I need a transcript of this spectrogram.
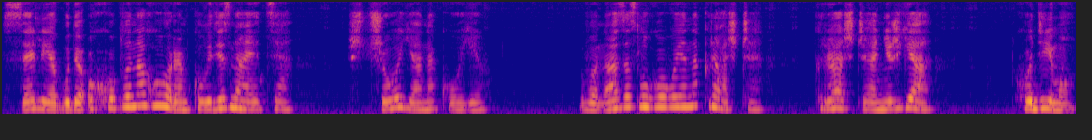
Селія буде охоплена горем, коли дізнається, що я накоїв. Вона заслуговує на краще, краще, аніж я. Ходімо.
